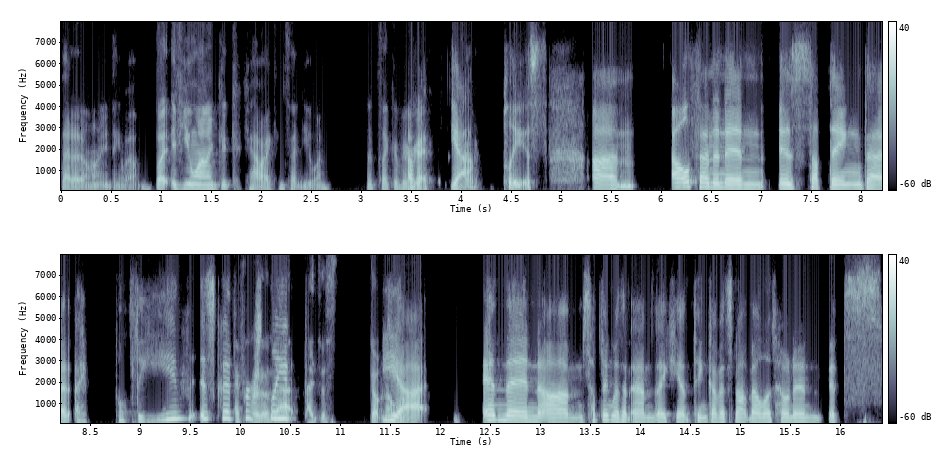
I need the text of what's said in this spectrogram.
that I don't know anything about. But if you want a good cacao, I can send you one. It's like a very Okay, yeah, please. Um, L-theanine is something that I believe is good I've for sleep. that. I just don't know. Yeah. And then um something with an M that I can't think of. It's not melatonin. It's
